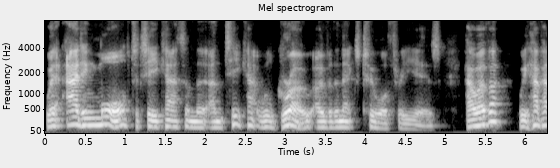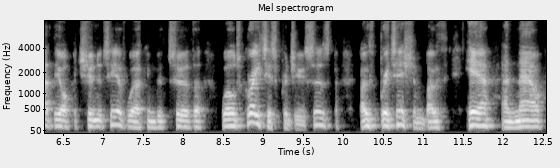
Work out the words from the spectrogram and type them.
We're adding more to TCAT and, the, and TCAT will grow over the next two or three years. However, we have had the opportunity of working with two of the world's greatest producers, both British and both here and now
